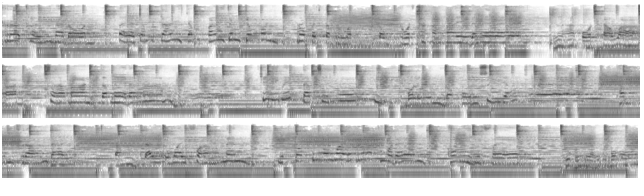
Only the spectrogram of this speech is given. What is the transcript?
คราเคยหน้าดอนแต่จำใจจำไปจำจนเพราะเป็นตำรวจต้องตรวจชายแดนลากดตะวันสาบานกับแม่ดำชีวิตดับสูงบ่ลืมดอกคูณเสียงแค่ทำคุณครั้งใด ตั้งใจเอาไว้ฟังแน่นหยิบดอกบัวไว้รักหัวแดนคงมีแฟนอยู่เมืองบน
